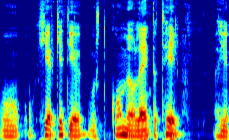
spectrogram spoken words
og, og hér get ég veist, komið og leita til. Að því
